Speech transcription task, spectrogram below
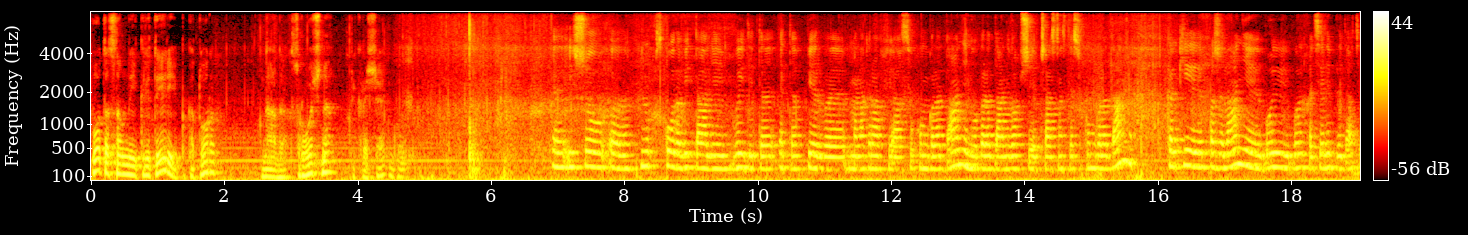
Вот основные критерии, по которым надо срочно прекращать голод. Еще ну, скоро в Италии выйдет эта первая монография о сухом голодании, но голодании вообще, в частности, о сухом голодании. Какие пожелания вы, вы хотели передать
